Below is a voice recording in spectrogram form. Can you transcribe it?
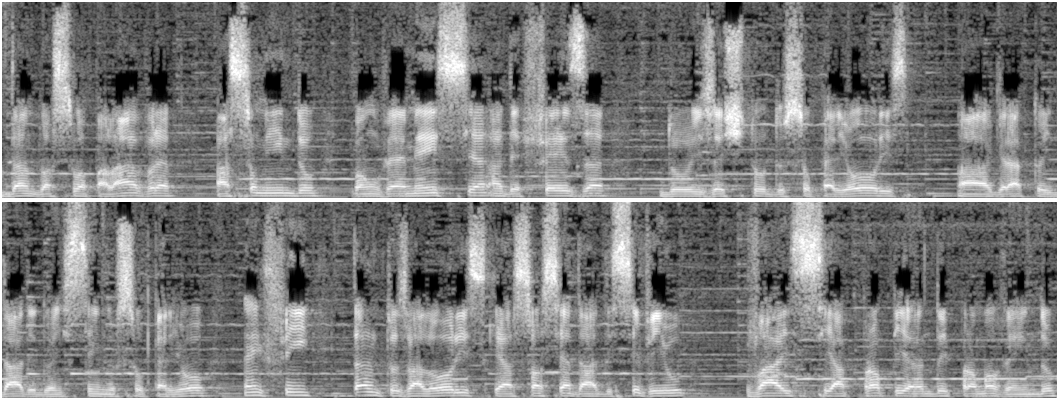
dando a sua palavra, assumindo com veemência a defesa dos estudos superiores, a gratuidade do ensino superior, enfim, tantos valores que a sociedade civil vai se apropriando e promovendo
